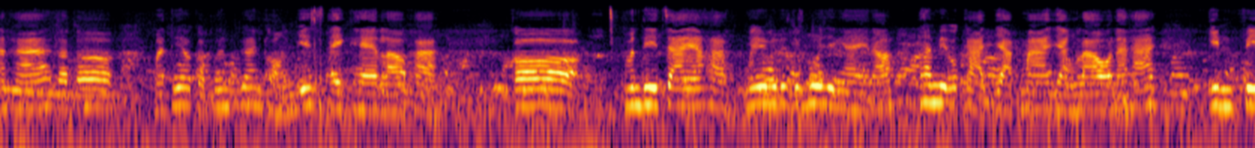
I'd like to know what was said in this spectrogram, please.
นะคะ แล้วก็มาเที่ยวกับเพื่อน ๆ ของ Yes I Care เราค่ะ ก็มันดีใจอะค่ะ ไม่ไม่รู้จะพูดยังไงเนาะถ้ามีโอกาสอยากมาอย่างเรานะคะ กินฟรี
